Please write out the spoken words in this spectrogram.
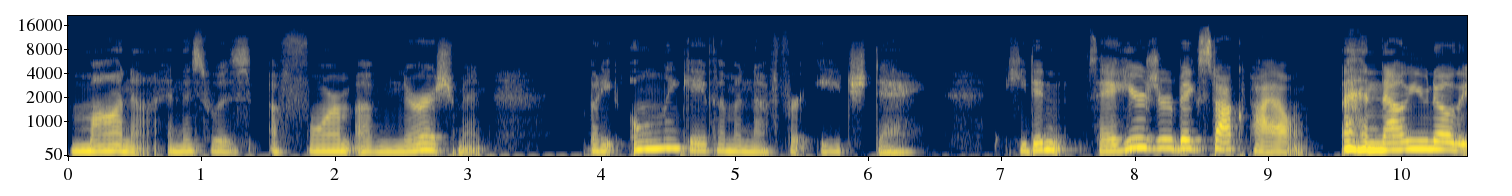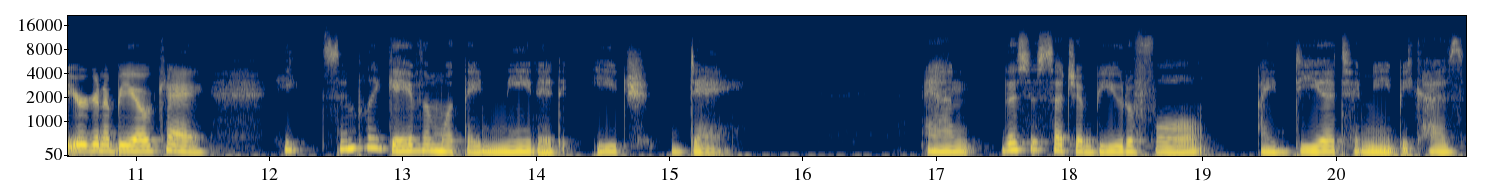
manna, and this was a form of nourishment, but He only gave them enough for each day. He didn't say, Here's your big stockpile, and now you know that you're going to be okay. He simply gave them what they needed each day. And this is such a beautiful idea to me because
